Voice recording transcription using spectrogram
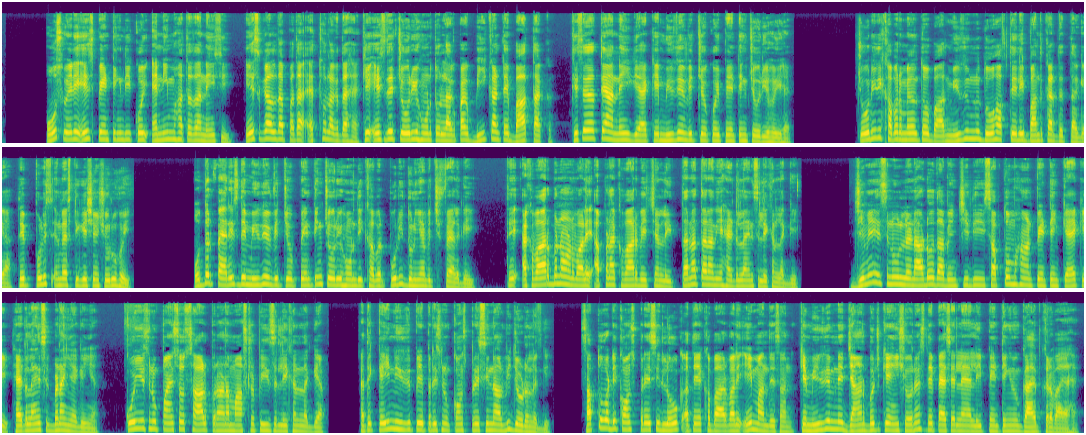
ਉਸ ਵੇਲੇ ਇਸ ਪੇਂਟਿੰਗ ਦੀ ਕੋਈ ਐਨੀ ਮਹੱਤਤਾ ਨਹੀਂ ਸੀ। ਇਸ ਗੱਲ ਦਾ ਪਤਾ ਇੱਥੋਂ ਲੱਗਦਾ ਹੈ ਕਿ ਇਸ ਦੇ ਚੋਰੀ ਹੋਣ ਤੋਂ ਲਗਭਗ 20 ਘੰਟੇ ਬਾਅਦ ਤੱਕ ਕਿਸੇ ਦਾ ਧਿਆਨ ਨਹੀਂ ਗਿਆ ਕਿ ਮਿਊਜ਼ੀਅਮ ਵਿੱਚੋਂ ਕੋਈ ਪੇਂਟਿੰਗ ਚੋਰੀ ਹੋਈ ਹੈ। ਚੋਰੀ ਦੀ ਖਬਰ ਮਿਲਣ ਤੋਂ ਬਾਅਦ ਮਿਊਜ਼ੀਅਮ ਨੂੰ 2 ਹਫ਼ਤੇ ਲਈ ਬੰਦ ਕਰ ਦਿੱਤਾ ਗਿਆ ਤੇ ਪੁਲਿਸ ਇਨਵੈਸਟੀਗੇਸ਼ਨ ਸ਼ੁਰੂ ਹੋਈ। ਉਧਰ ਪੈਰਿਸ ਦੇ ਮਿਊਜ਼ੀਅਮ ਵਿੱਚੋਂ ਪੇਂਟਿੰਗ ਚੋਰੀ ਹੋਣ ਦੀ ਖਬਰ ਪੂਰੀ ਦੁਨੀਆ ਵਿੱਚ ਫੈਲ ਗਈ ਤੇ ਅਖਬਾਰ ਬਣਾਉਣ ਵਾਲੇ ਆਪਣਾ ਅਖਬਾਰ ਵੇਚਣ ਲਈ ਤਰ੍ਹਾਂ-ਤਰ੍ਹਾਂ ਦੀਆਂ ਹੈਡਲਾਈਨਸ ਲਿਖਣ ਲੱਗੇ। ਜਿਵੇਂ ਇਸ ਨੂੰ ਲੈਨਾਰਡੋ ਦਾ ਵਿੰਚੀ ਦੀ ਸਭ ਤੋਂ ਮਹਾਨ ਪੇਂਟਿੰਗ ਕਹਿ ਕੇ ਹੈਡਲਾਈਨਸ ਬਣਾਈਆਂ ਗਈਆਂ। ਕੋਈ ਇਸ ਨੂੰ 500 ਸਾਲ ਪੁਰਾਣਾ ਮਾਸਟਰਪੀਸ ਲਿਖਣ ਲੱਗਿਆ ਅਤੇ ਕਈ ਨਿਊਜ਼ਪੇਪਰ ਇਸ ਨੂੰ ਕਨਸਪੀਰੇਸੀ ਨਾਲ ਵੀ ਜੋੜਨ ਲੱਗੇ। ਸਭ ਤੋਂ ਵੱਡੀ ਕਨਸਪੀਰੇਸੀ ਲੋਕ ਅਤੇ ਅਖਬਾਰ ਵਾਲੇ ਇਹ ਮੰਨਦੇ ਸਨ ਕਿ ਮਿਊਜ਼ੀਅਮ ਨੇ ਜਾਣਬੁੱਝ ਕੇ ਇੰਸ਼ੋਰੈਂਸ ਦੇ ਪੈਸੇ ਲੈਣ ਲਈ ਪੇਂਟਿੰਗ ਨੂੰ ਗਾਇਬ ਕਰਵਾਇਆ ਹੈ।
